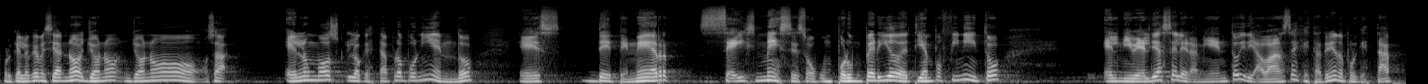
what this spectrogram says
porque lo que me decía, no, yo no, yo no, o sea, Elon Musk lo que está proponiendo es detener seis meses o por un periodo de tiempo finito el nivel de aceleramiento y de avances que está teniendo, porque está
